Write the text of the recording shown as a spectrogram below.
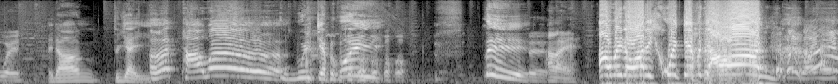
มวยไอ้ดังตัวใหญ่เอิร์ธพาวเวอร์อุ้ยเจ็บอุ้ยนี่เอออะไรเอาไม่โดนไอ้คุยเกมมันยาวอ่อนเรียบร้อยนิด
